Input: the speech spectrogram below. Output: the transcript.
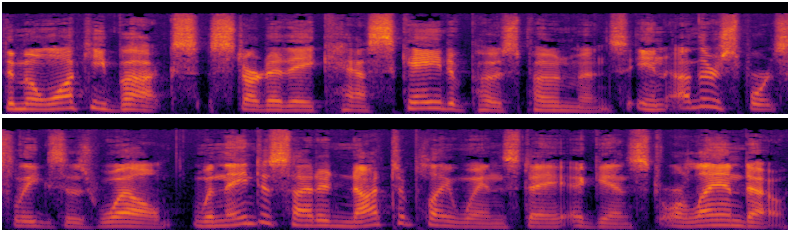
The Milwaukee Bucks started a cascade of postponements in other sports leagues as well when they decided not to play Wednesday against Orlando.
